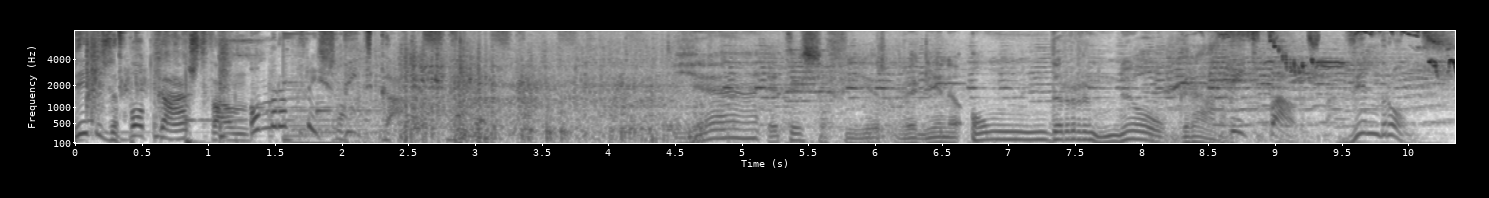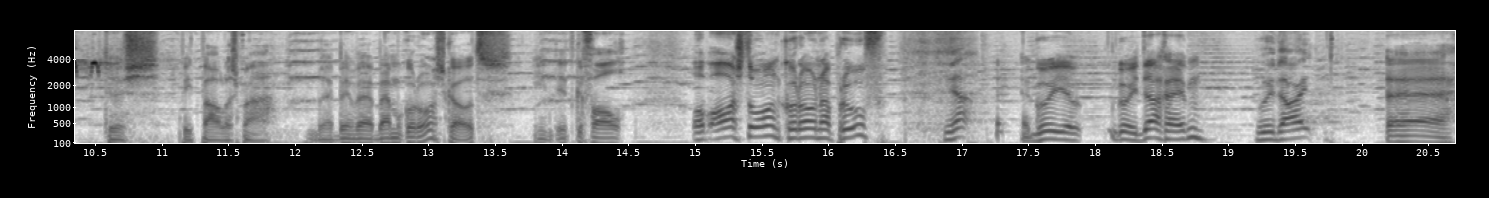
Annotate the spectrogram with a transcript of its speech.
Dit is de podcast van Omroep Friesland. Ja, het is vier. We beginnen onder 0 graden. Piet Paulusma, Wim Brons. Dus, Piet Paulusma, we zijn bij mijn coronacoach. In dit geval op afstand, coronaproof. Ja, Goeie, goeiedag even. goeiedag. Eh,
